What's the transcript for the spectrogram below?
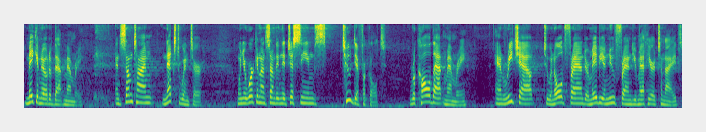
make a note of that memory. And sometime next winter, when you're working on something that just seems too difficult, recall that memory and reach out to an old friend or maybe a new friend you met here tonight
